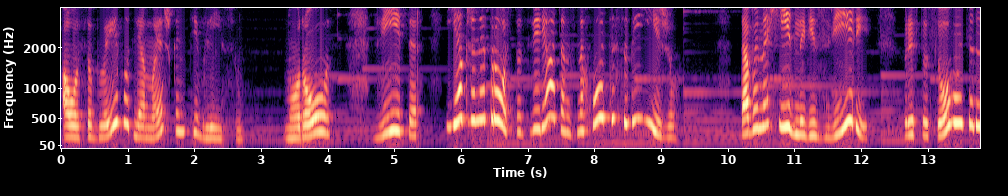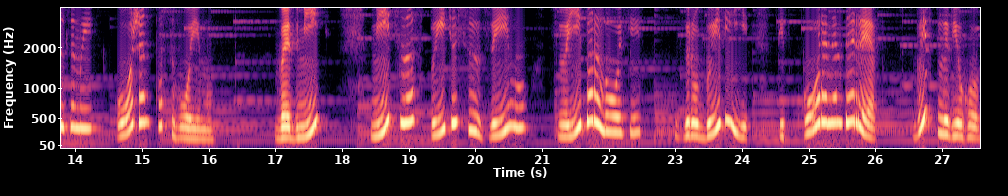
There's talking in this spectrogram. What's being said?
а особливо для мешканців лісу. Мороз, вітер. Як же непросто звірятам знаходити собі їжу. Та винахідливі звірі пристосовуються до зими кожен по-своєму. Ведмідь міцно спить усю зиму своїй барлозі, зробив її під коренем дерев, вистелив його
